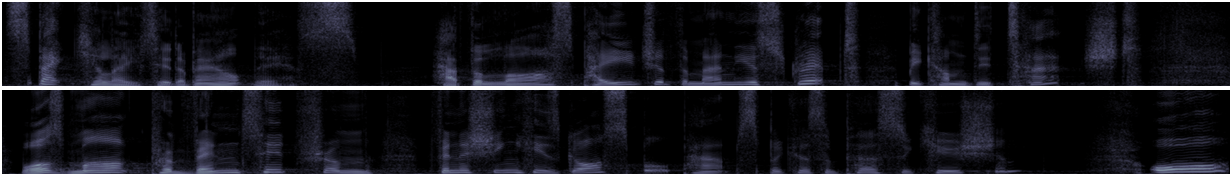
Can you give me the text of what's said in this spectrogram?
speculated about this. Had the last page of the manuscript become detached? Was Mark prevented from finishing his gospel, perhaps because of persecution? Or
